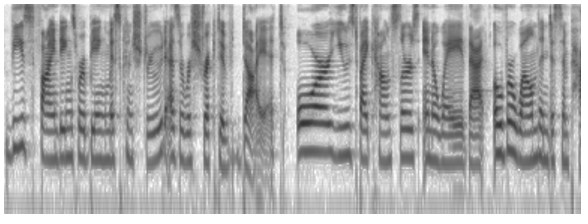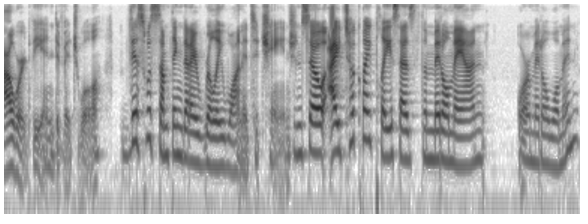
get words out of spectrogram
these findings were being misconstrued as a restrictive diet or used by counselors in a way that overwhelmed and disempowered the individual. This was something that I really wanted to change. And so I took my place as the middleman or middle woman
